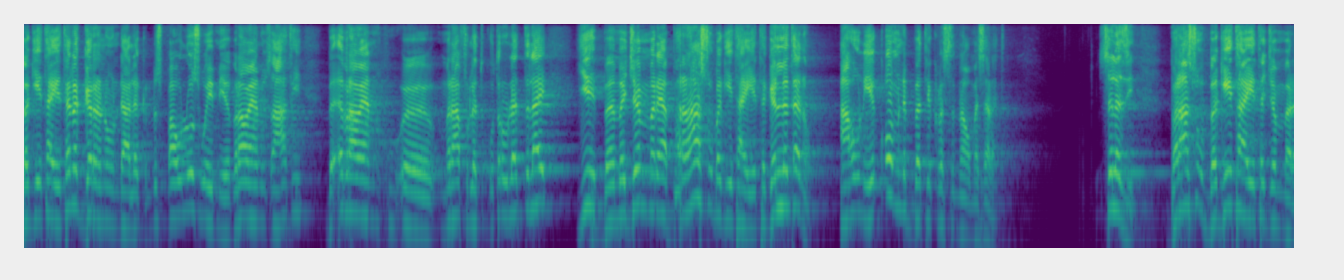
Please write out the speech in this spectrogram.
በጌታ የተነገረ ነው እንዳለ ቅዱስ ጳውሎስ ወይም የዕብራውያኑ ጸሐፊ በዕብራውያን ምዕራፍ ሁለት ቁጥር ሁለት ላይ ይህ በመጀመሪያ በራሱ በጌታ የተገለጠ ነው። አሁን የቆምንበት የክርስትናው መሰረት። ስለዚህ በራሱ በጌታ የተጀመረ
